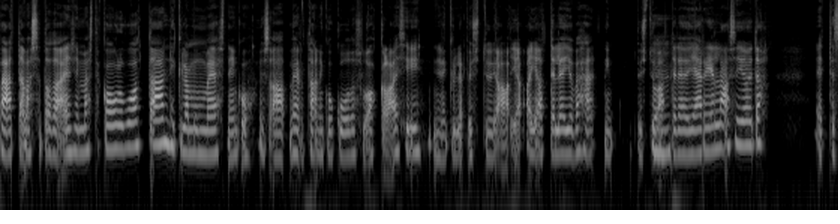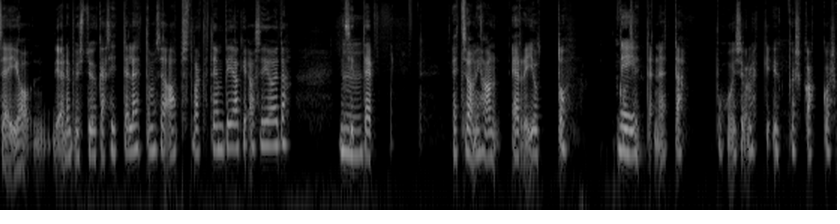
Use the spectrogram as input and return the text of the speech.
päättämässä tota ensimmäistä kouluvuottaan, niin kyllä mun mielestä, niin kuin, jos vertaa niin kuin kuutosluokkalaisiin, niin ne kyllä pystyy ja, ja ajattelee jo vähän, niin pystyy Mm. ajattelemaan järjellä asioita. Että se ei ole, ja ne pystyy käsittelemään tämmöisiä abstraktempiakin asioita. Niin Mm. sitten, että se on ihan eri juttu kuin Niin. sitten, että puhuisi jollekin ykkös-, kakkos-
